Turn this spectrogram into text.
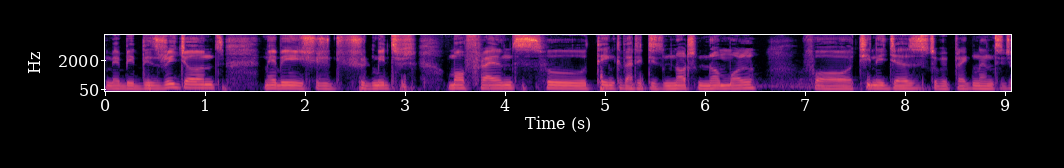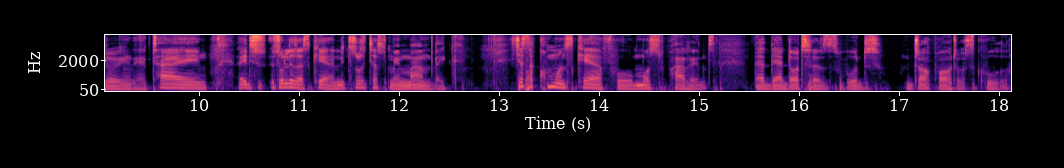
maybe these regions maybe you should should meet more friends who think that it is not normal for teenagers to be pregnant during their time. It's, it's always a scare and it's not just my mom like it's just a common scare for most parents that their daughters would drop out of school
